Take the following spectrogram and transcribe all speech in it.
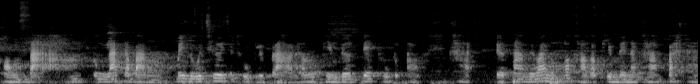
คลองสามตรงลาดกระบัง ไม่รู้ชื่อจะถูกหรือเปล่านะครับว่าพิมพ์เลือกเรียกถูกหรือเปล่าค่ะ เดี๋ยวตามไปไหว้หลวงพ่อขาวกับพิมพ์เลยนะคะไปค่ะ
